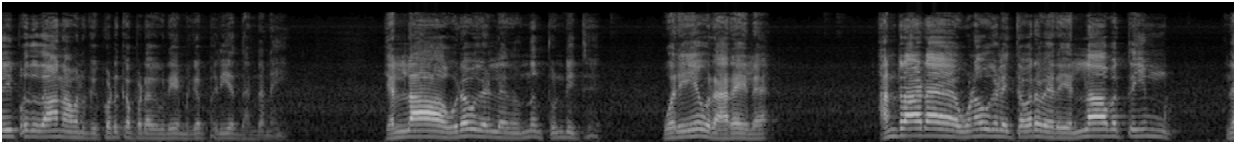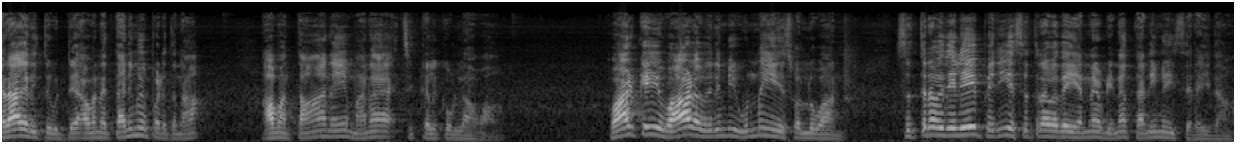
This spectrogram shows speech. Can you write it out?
வைப்பது தான் அவனுக்கு கொடுக்கப்படக்கூடிய மிகப்பெரிய தண்டனை. எல்லா உறவுகளிலிருந்தும் துண்டித்து ஒரே ஒரு அறையில் அன்றாட உணவுகளை தவிர வேறு எல்லாவற்றையும் நிராகரித்து விட்டு அவனை தனிமைப்படுத்தினா அவன் தானே மன சிக்கலுக்கு உள்ளாவான். வாழ்க்கையை வாழ விரும்பி உண்மையை சொல்லுவான். சித்திரவதையிலே பெரிய சித்திரவதை என்ன அப்படின்னா தனிமை சிறை தான்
